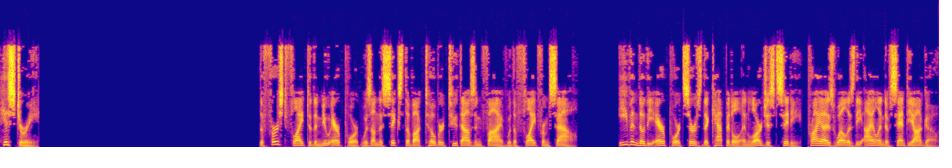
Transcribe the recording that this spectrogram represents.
History The first flight to the new airport was on 6 October 2005 with a flight from Sal. Even though the airport serves the capital and largest city, Praia as well as the island of Santiago,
